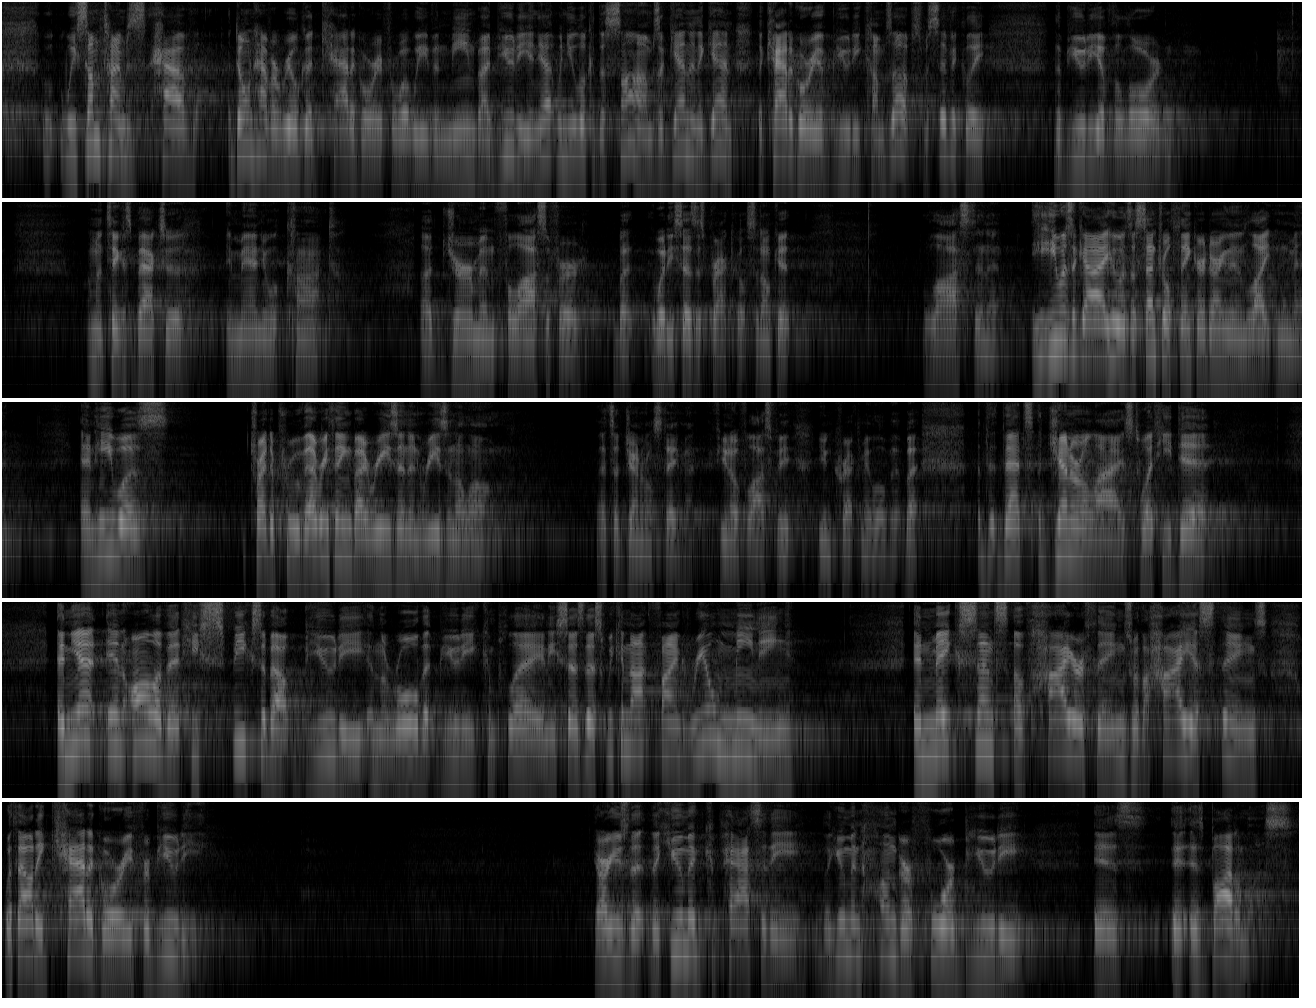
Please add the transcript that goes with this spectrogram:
we sometimes have don't have a real good category for what we even mean by beauty. And yet, when you look at the Psalms, again and again, the category of beauty comes up, specifically the beauty of the Lord. I'm going to take us back to Immanuel Kant, a German philosopher but what he says is practical, so don't get lost in it. He, was a guy who was a central thinker during the Enlightenment, and he was tried to prove everything by reason and reason alone. That's a general statement. If you know philosophy, you can correct me a little bit, but th- that's generalized what he did. And yet, in all of it, he speaks about beauty and the role that beauty can play. And he says this We cannot find real meaning and make sense of higher things or the highest things without a category for beauty. He argues that the human capacity, the human hunger for beauty, is, is bottomless.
